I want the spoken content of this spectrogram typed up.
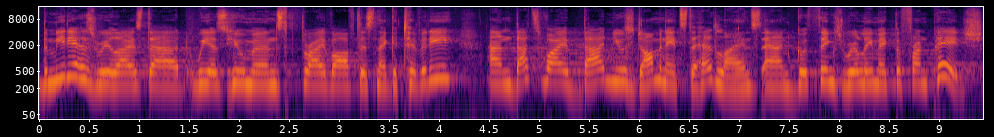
the media has realized that we as humans thrive off this negativity, and that's why bad news dominates the headlines and good things really make the front page.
